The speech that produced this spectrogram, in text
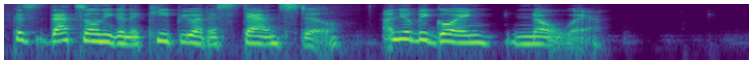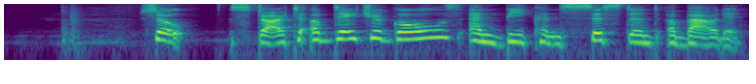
because that's only going to keep you at a standstill and you'll be going nowhere. So start to update your goals and be consistent about it.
